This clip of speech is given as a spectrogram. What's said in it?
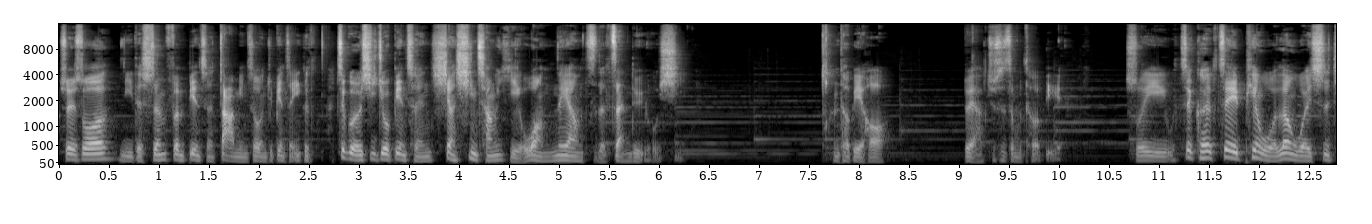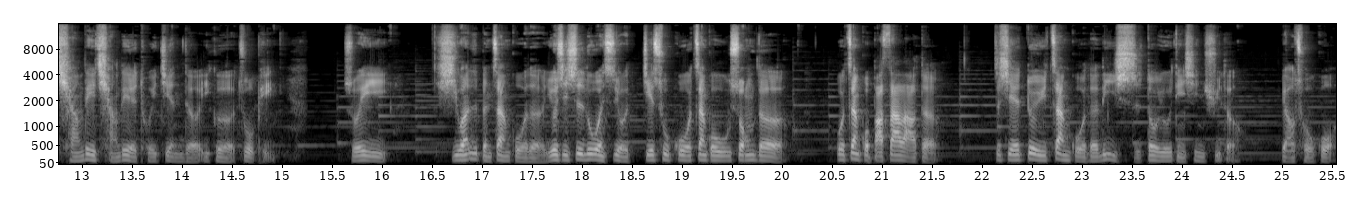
所以说，你的身份变成大名之后，你就变成一个这个游戏就变成像《信长野望》那样子的战略游戏，很特别哈。对啊，就是这么特别。所以这个这一片，我认为是强烈强烈推荐的一个作品。所以喜欢日本战国的，尤其是如果你是有接触过《战国无双》的。或战国巴萨拉的这些对于战国的历史都有点兴趣的，不要错过，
